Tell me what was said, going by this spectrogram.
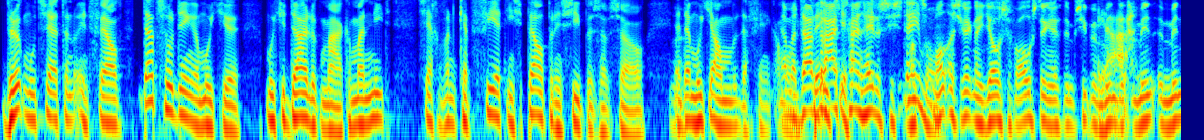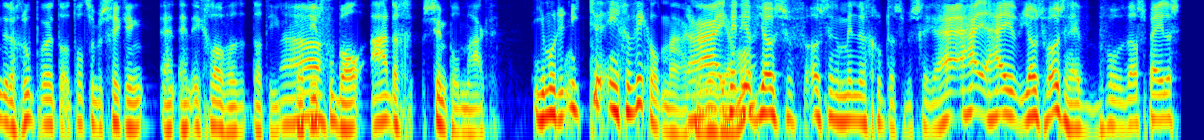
druk moet zetten in het veld. Dat soort dingen moet je, moet je duidelijk maken, maar niet zeggen van ik heb 14 spelprincipes of zo. En dan moet je allemaal, dat vind ik ja, allemaal maar daar draait zijn hele systeem Want, om. want als je kijkt naar Jozef Oosting, heeft in principe een, Ja. minder, min- een mindere groep eh, tot, tot zijn beschikking. En, en ik geloof dat, dat, hij, Nou. dat hij het voetbal aardig simpel maakt. Je moet het niet te ingewikkeld maken. Ja, ik weet niet of. Jozef Oosting een mindere groep dat ze beschikken. Hij, hij, hij, Jozef Oosting heeft bijvoorbeeld wel spelers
